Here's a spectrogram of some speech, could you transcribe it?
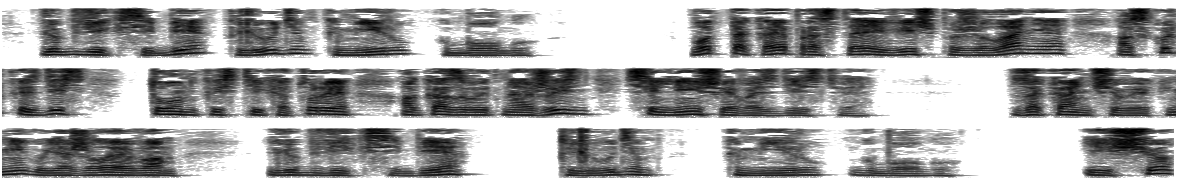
— любви к себе, к людям, к миру, к Богу. Вот такая простая вещь пожелания, а сколько здесь тонкостей, которые оказывают на жизнь сильнейшее воздействие. Заканчивая книгу, я желаю вам любви к себе, к людям, к миру, к Богу. И еще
